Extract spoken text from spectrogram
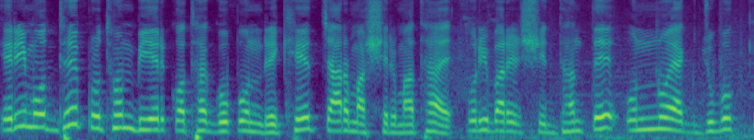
এরই মধ্যে প্রথম বিয়ের কথা গোপন রেখে চার মাসের মাথায় পরিবারের সিদ্ধান্তে অন্য এক যুবককে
